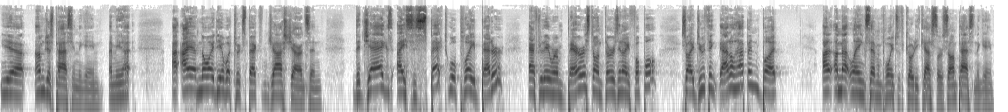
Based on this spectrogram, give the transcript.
Yeah, I'm just passing the game. I mean, I, I have no idea what to expect from Josh Johnson. The Jags, I suspect, will play better after they were embarrassed on Thursday Night Football. So I do think that'll happen, but I, I'm not laying seven points with Cody Kessler, so I'm passing the game.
